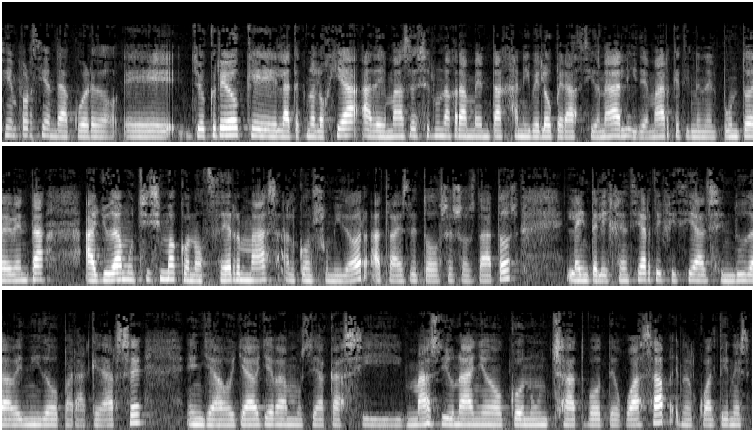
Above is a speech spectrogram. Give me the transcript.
100% de acuerdo. Eh, yo creo que la tecnología, además de ser una gran ventaja a nivel operacional y de marketing en el punto de venta, ayuda muchísimo a conocer más al consumidor a través de todos esos datos. La inteligencia artificial, sin duda, ha venido para quedarse. En Yao Yao llevamos ya casi más de un año con un chatbot de WhatsApp en el cual tienes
